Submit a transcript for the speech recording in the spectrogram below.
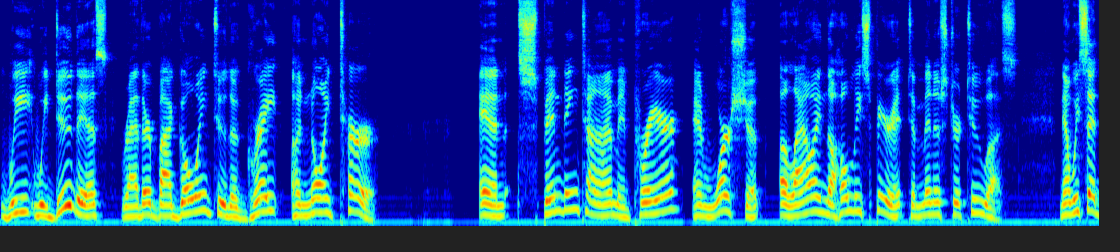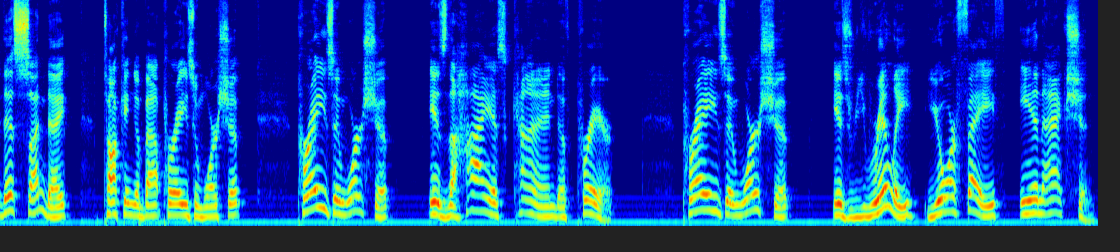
we, we do this rather by going to the great anointer and spending time in prayer and worship allowing the Holy Spirit to minister to us. Now, we said this Sunday, talking about praise and worship. Praise and worship is the highest kind of prayer. Praise and worship is really your faith in action.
